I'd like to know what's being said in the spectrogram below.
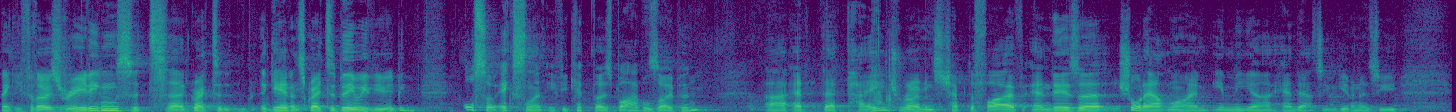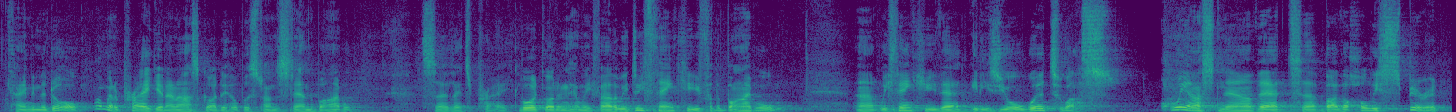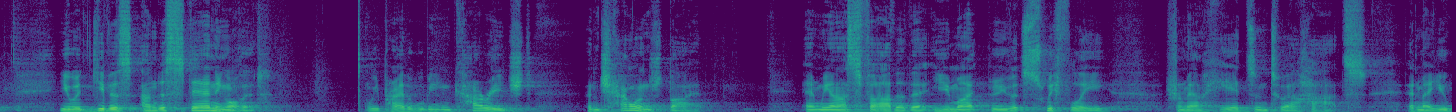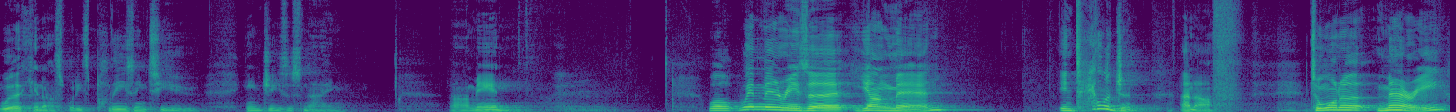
Thank you for those readings. It's uh, great to, again, it's great to be with you. It'd be also excellent if you kept those Bibles open uh, at that page, Romans chapter 5, and there's a short outline in the uh, handouts that you've given as you came in the door. I'm going to pray again and ask God to help us to understand the Bible. So let's pray. Lord God and Heavenly Father, we do thank you for the Bible. Uh, we thank you that it is your word to us. We ask now that uh, by the Holy Spirit, you would give us understanding of it. We pray that we'll be encouraged and challenged by it. And we ask, Father, that you might move it swiftly from our heads into our hearts. And may you work in us what is pleasing to you in Jesus' name. Amen. Well, when Mary is a young man, intelligent enough to want to marry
